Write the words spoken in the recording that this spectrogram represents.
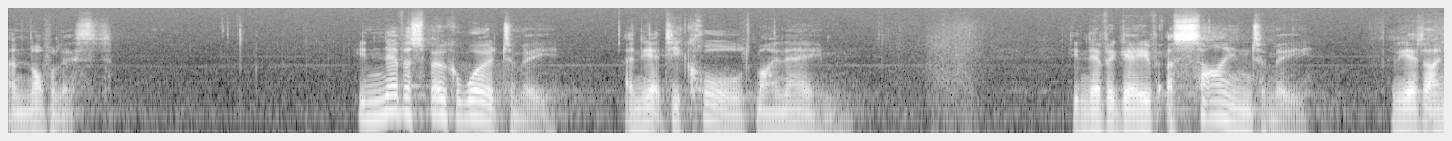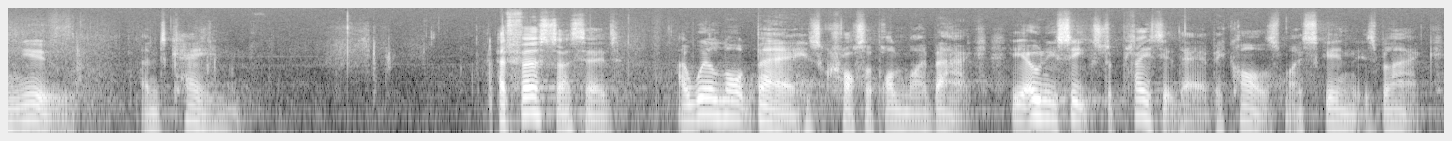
and novelist. He never spoke a word to me, and yet he called my name. He never gave a sign to me, and yet I knew and came. At first I said, I will not bear his cross upon my back. He only seeks to place it there because my skin is black.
